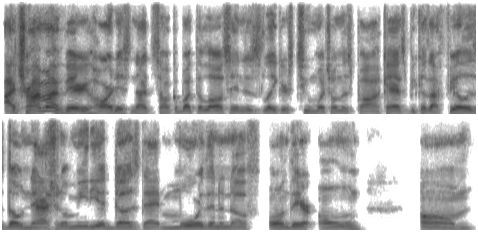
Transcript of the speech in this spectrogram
I try my very hardest not to talk about the Los Angeles Lakers too much on this podcast because I feel as though national media does that more than enough on their own. Um,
